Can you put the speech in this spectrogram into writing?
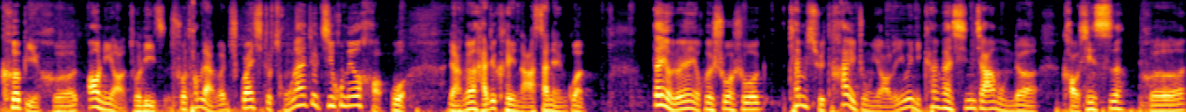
科比和奥尼尔做例子，说他们两个关系就从来就几乎没有好过，两个人还是可以拿三连冠。但有的人也会说说 chemistry 太重要了，因为你看看新加盟的考辛斯和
